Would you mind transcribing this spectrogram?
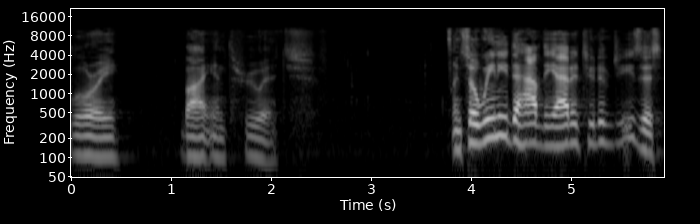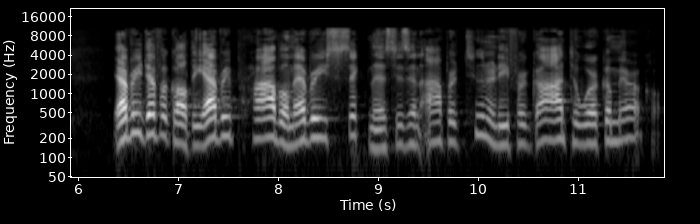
glory by and through it. And so we need to have the attitude of Jesus. Every difficulty, every problem, every sickness is an opportunity for God to work a miracle.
